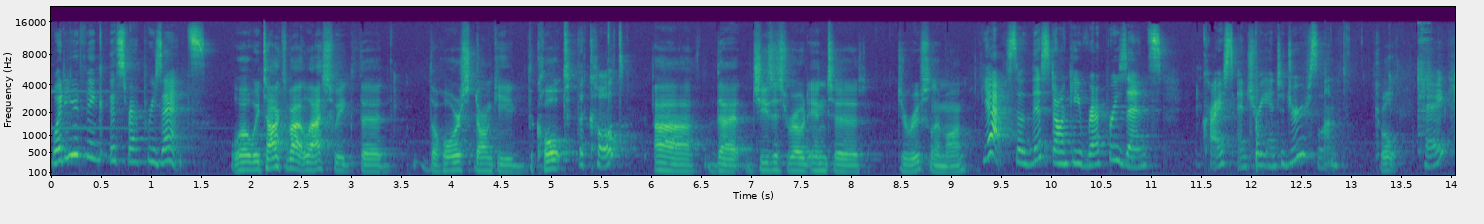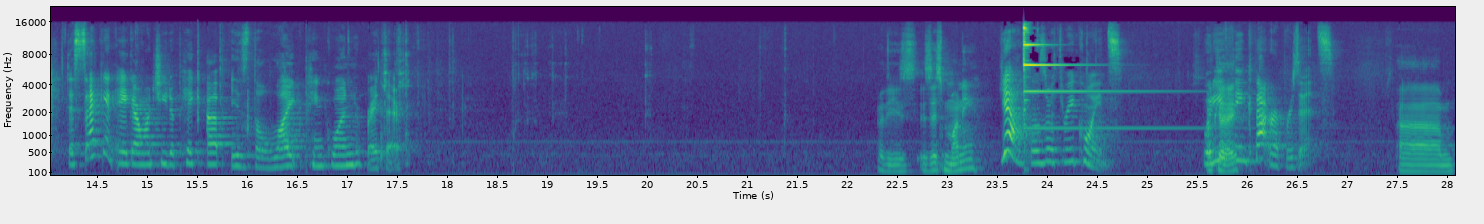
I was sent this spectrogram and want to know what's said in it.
What do you think this represents? Well, we talked about last week the the horse, donkey, the colt The colt? uh, that Jesus rode into Jerusalem on. Yeah, so this donkey represents Christ's entry into Jerusalem. Cool. Okay? The second egg I want you to pick up is the light pink one right there. Are these? Is this money? Yeah, those are three coins. What do you think that represents? Um,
